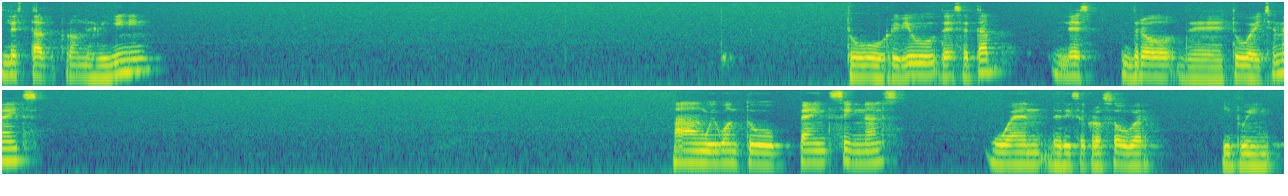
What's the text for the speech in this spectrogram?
let's start from the beginning To review the setup, let's draw the two HMAs. And we want to paint signals when there is a crossover between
